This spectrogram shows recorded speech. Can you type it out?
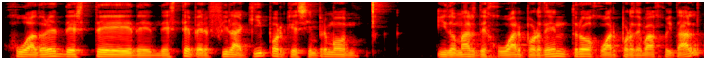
jugadores de este, de, este perfil aquí porque siempre hemos ido más de jugar por dentro, jugar por debajo y tal.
